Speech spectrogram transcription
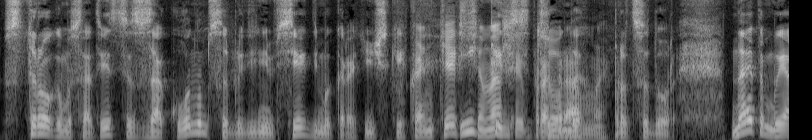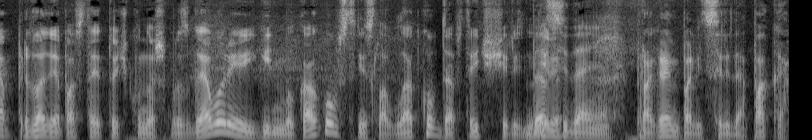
в строгом соответствии с законом, соблюдением всех демократических в контексте и нашей программы. процедур. На этом я предлагаю поставить точку в нашем разговоре. Евгений Молкаков, Станислав Гладков. До встречи через неделю. До свидания. В программе «Политсреда». Пока.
